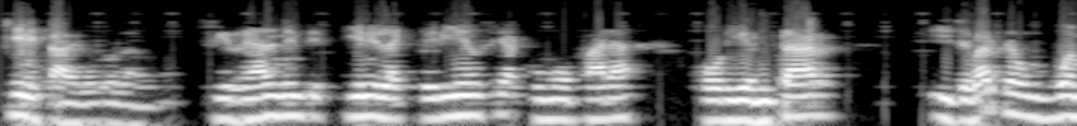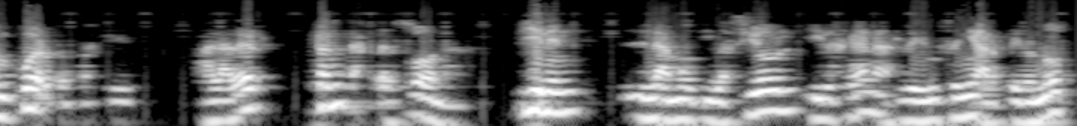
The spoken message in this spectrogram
quién está del otro lado, si realmente tiene la experiencia como para orientar y llevarte a un buen puerto, porque al haber tantas personas tienen la motivación y las ganas de enseñar, pero no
